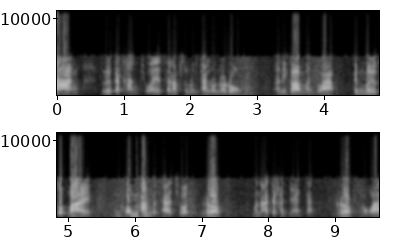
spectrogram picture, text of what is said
ร่าง หรือกระทั่งช่วยสนับสนุนการรณรงค์ อันนี้ก็เหมือนกับว่าเป็นมือกฎหมายของภาคประชาชน ครับ มันอาจจะขัดแย้งกัน ครับ เพราะว่า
